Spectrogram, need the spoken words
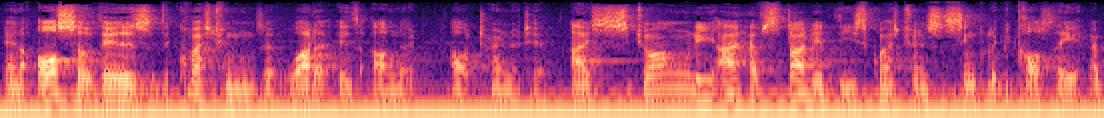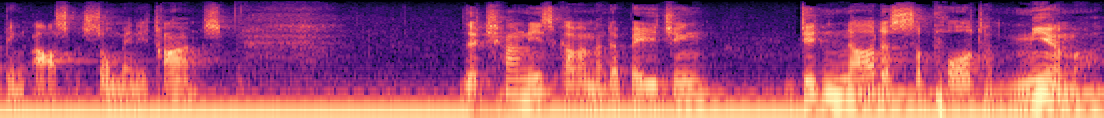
and also there's the question of what is an alternative. I strongly, I have studied these questions simply because they have been asked so many times. The Chinese government, of Beijing, did not support Myanmar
